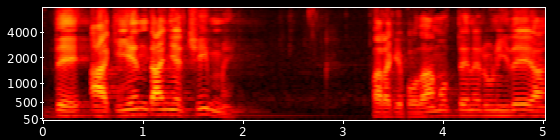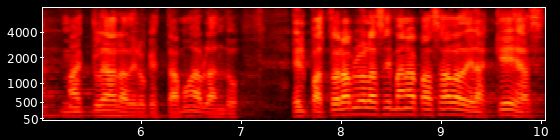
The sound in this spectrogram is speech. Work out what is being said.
de a quién daña el chisme, para que podamos tener una idea más clara de lo que estamos hablando. El pastor habló la semana pasada de las quejas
